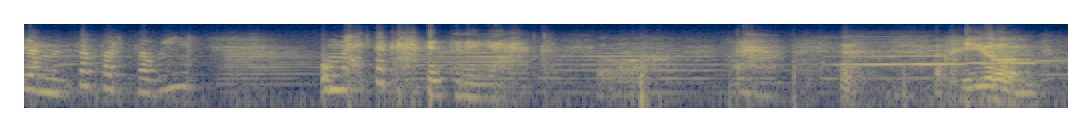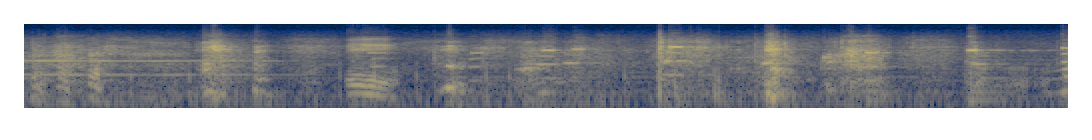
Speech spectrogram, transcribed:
راجع من سفر طويل ومحتاج حاجة تريحك. آه. أخيرا. إيه؟ و...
